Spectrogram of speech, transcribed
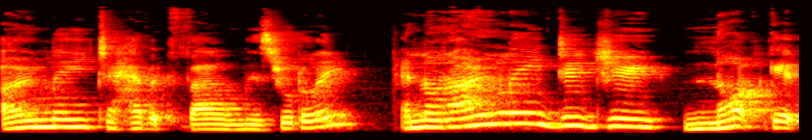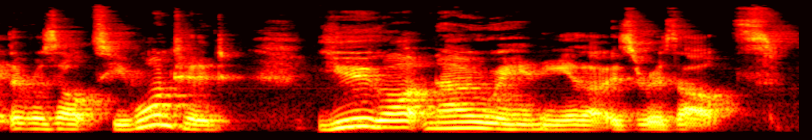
Only to have it fail miserably? And not only did you not get the results you wanted, you got nowhere near those results.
